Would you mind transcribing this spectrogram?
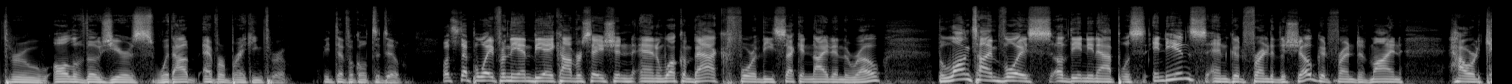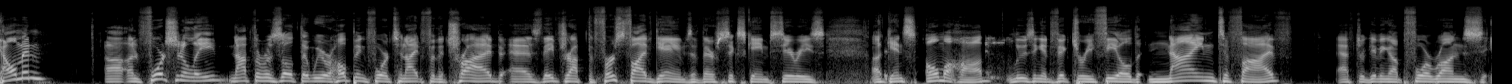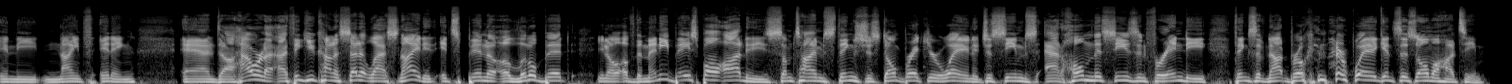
through all of those years without ever breaking through. Be difficult to do. Let's step away from the NBA conversation and welcome back for the second night in the row. The longtime voice of the Indianapolis Indians and good friend of the show, good friend of mine, Howard Kellman. Uh, unfortunately, not the result that we were hoping for tonight for the Tribe, as they've dropped the first five games of their six-game series against Omaha, losing at Victory Field nine to five after giving up four runs in the ninth inning. And uh, Howard, I think you kind of said it last night. It, has been a, a, little bit, you know, of the many baseball oddities. Sometimes things just don't break your way, and it just seems at home this season for Indy, things have not broken their way against this Omaha team.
